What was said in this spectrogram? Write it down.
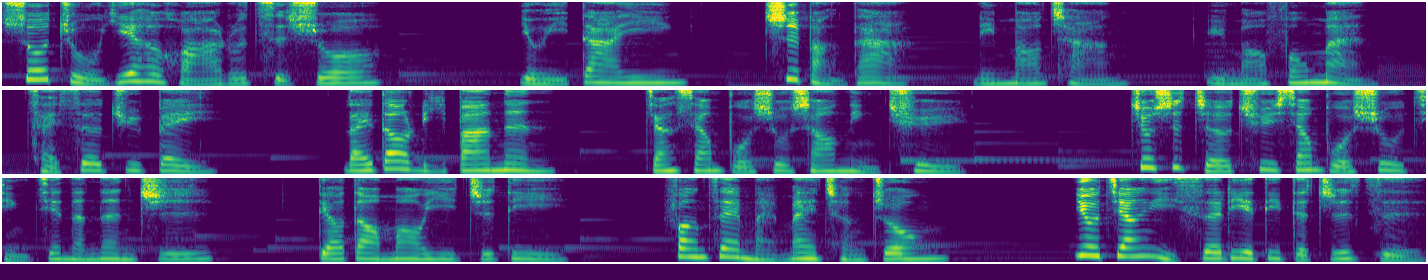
说主耶和华如此说：有一大鹰。”翅膀大，翎毛长，羽毛丰满，彩色俱备，来到黎巴嫩，将香柏树梢拧去，就是折去香柏树颈间的嫩枝，叼到贸易之地，放在买卖城中；又将以色列地的枝子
